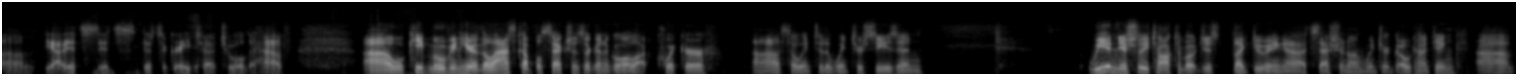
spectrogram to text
Um, yeah, it's it's it's a great uh, tool to have. Uh, we'll keep moving here. The last couple sections are going to go a lot quicker. Uh, so into the winter season, we initially talked about just like doing a session on winter goat hunting. Um,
